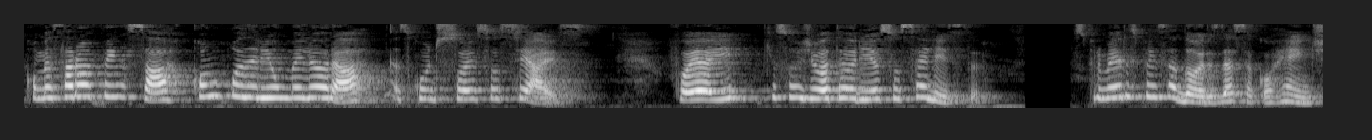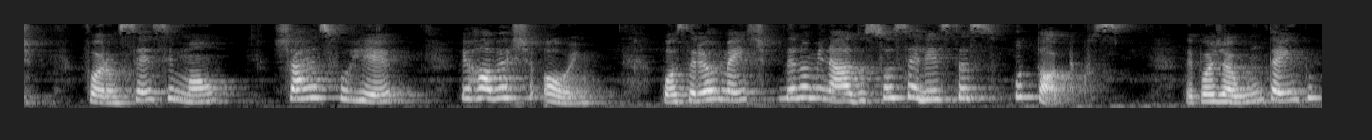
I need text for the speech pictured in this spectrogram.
começaram a pensar como poderiam melhorar as condições sociais. Foi aí que surgiu a teoria socialista. Os primeiros pensadores dessa corrente foram Saint-Simon, Charles Fourier e Robert Owen, posteriormente denominados socialistas utópicos. Depois de algum tempo,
